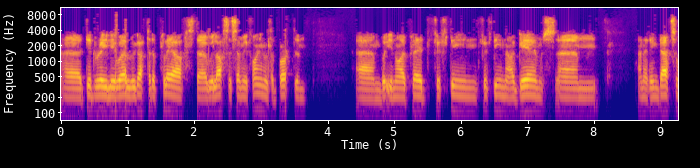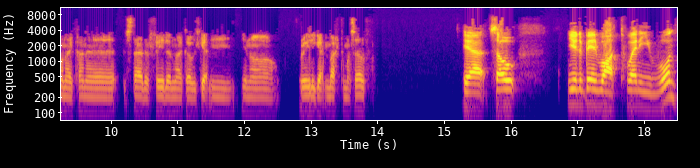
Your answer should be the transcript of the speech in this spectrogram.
uh, did really well. We got to the playoffs. Uh, we lost the semi final to Burton, um, but you know I played 15, 15 odd games, um, and I think that's when I kind of started feeling like I was getting, you know, really getting back to myself. Yeah. So you'd have been what twenty one.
